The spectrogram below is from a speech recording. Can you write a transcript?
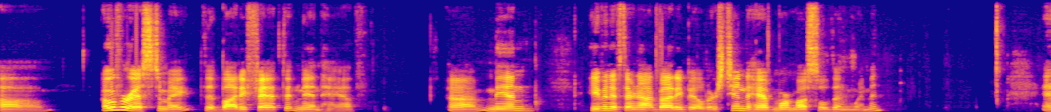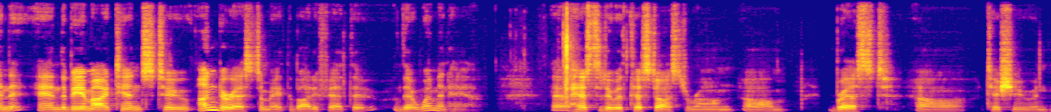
uh, overestimate the body fat that men have. Uh, men, even if they're not bodybuilders, tend to have more muscle than women. And the, and the BMI tends to underestimate the body fat that, that women have. It has to do with testosterone, um, breast uh, tissue, and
